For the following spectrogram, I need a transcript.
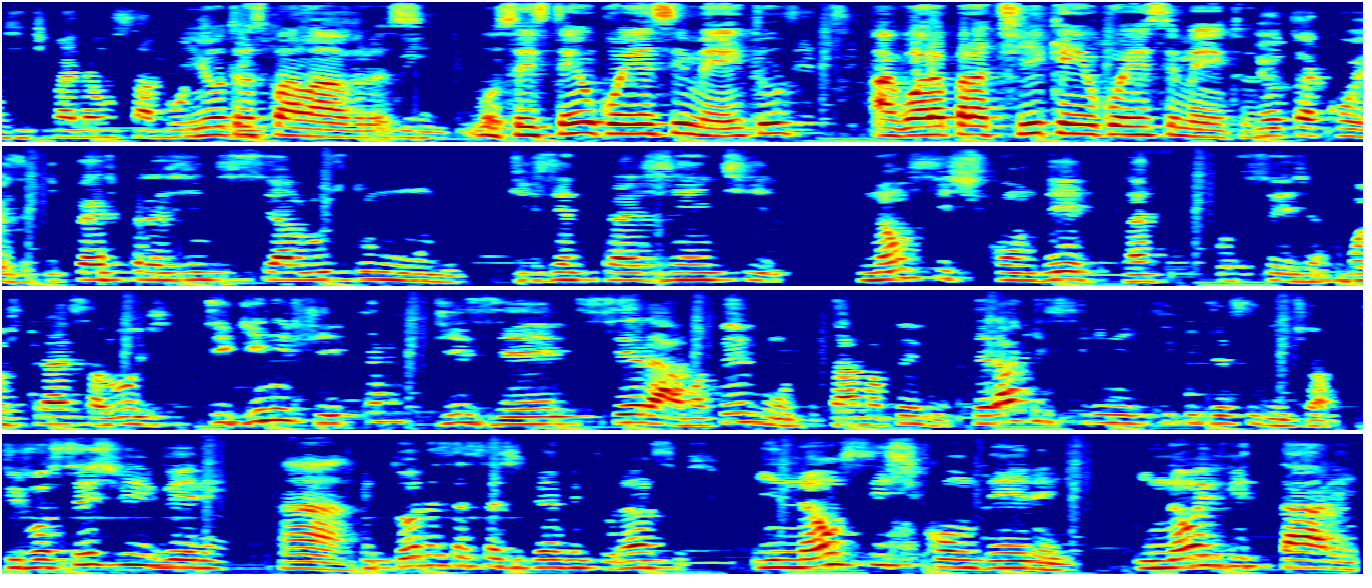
a gente vai dar um sabor Em outras palavras, vocês têm o conhecimento, agora pratiquem o conhecimento. E outra coisa, e pede pra gente ser a luz do mundo, dizendo pra gente não se esconder, né? Ou seja, mostrar essa luz, significa dizer, será, uma pergunta, tá? Uma pergunta. Será que significa dizer o seguinte, ó, se vocês viverem Ah, em todas essas bem-aventuranças e não se esconderem e não evitarem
